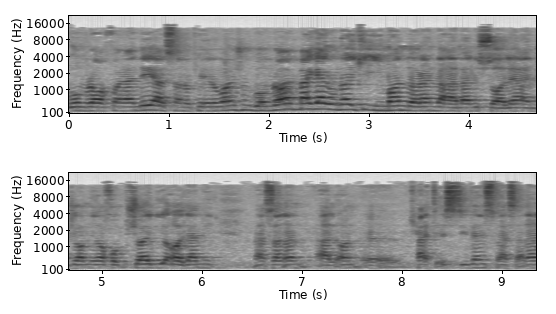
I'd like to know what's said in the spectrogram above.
گمراه کننده هستن و پیروانشون گمراه مگر اونایی که ایمان دارن و عمل صالح انجام میدن. خب شاید یه آدمی مثلا الان کت استیونز مثلا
